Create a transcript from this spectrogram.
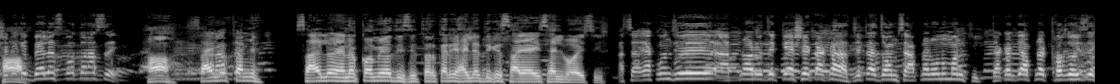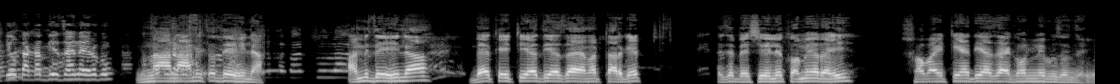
সেটা কি। ব্যালেন্স মতন আছে? হ্যাঁ চাইল আমি চাইল এনে কমিয়ে দিছি তরকারি হাইলার দিকে চাই এই চাইল আচ্ছা এখন যে আপনার যে ক্যাশে টাকা যেটা জমছে আপনার অনুমান কি? টাকা কি আপনার ঠগে হয়েছে? কেউ টাকা দিয়ে যায় না এরকম? না না আমি তো দেখি না। আমি দেখি না। ব্যাগ এই টিয়া দিয়া যায় আমার টার্গেট এই যে বেশি হইলে কমিয়ে রাখি সবাই টিয়া দিয়া যায় গনলে বুঝন যাইব।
